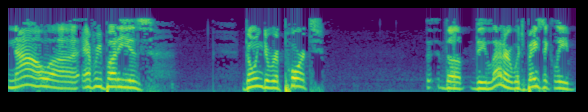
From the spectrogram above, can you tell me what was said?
now uh, everybody is going to report the the letter, which basically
